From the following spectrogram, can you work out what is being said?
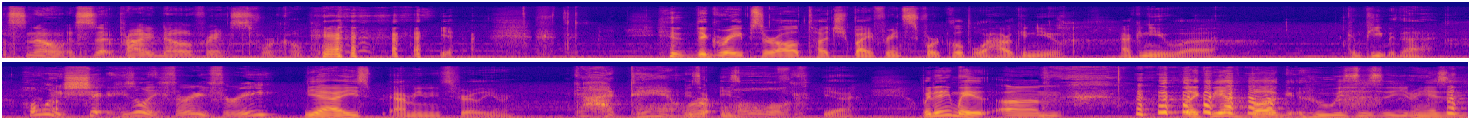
It's no, it's no, probably no Francis Ford Coppola. yeah. the grapes are all touched by Francis Ford Coppola. How can you, how can you uh, compete with that? Holy shit, he's only thirty three. Yeah, he's. I mean, he's fairly young. God damn, He's- we're he's- old. Yeah. But anyway, um, like we have Bug, who is this, you know, he has a,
